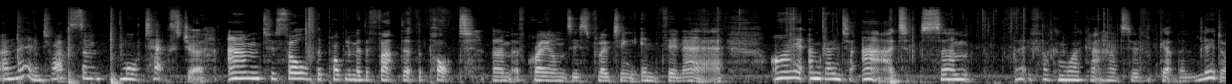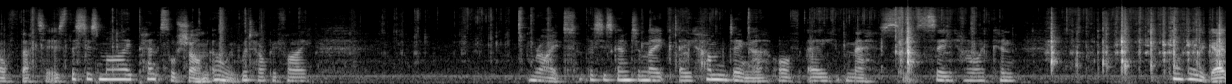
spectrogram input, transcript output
And then to add some more texture and to solve the problem of the fact that the pot um, of crayons is floating in thin air, I am going to add some, if I can work out how to get the lid off that is, this is my pencil sharpen. Oh, it would help if I Right, this is going to make a humdinger of a mess. Let's see how I can... Oh, here we go.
